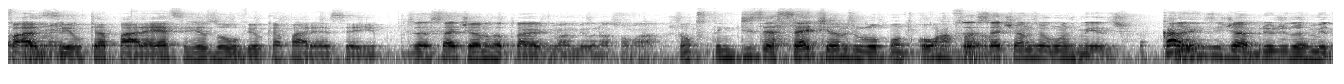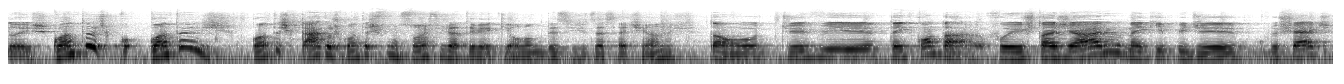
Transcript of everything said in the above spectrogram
fazer o que aparece, resolver o que aparece aí. 17 anos atrás, meu amigo Nelson Marcos. Então tu tem 17 anos de Globo.com, Rafael? 17 anos e alguns meses. Cara, 15 de abril de 2002. Quantos, quantas, quantas cargos, quantas funções tu já teve aqui ao longo desses 17 anos? Então, eu tive. Tem que contar. Eu fui estagiário na equipe de, do chat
